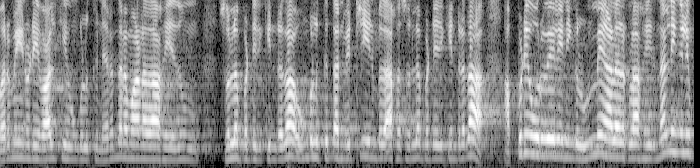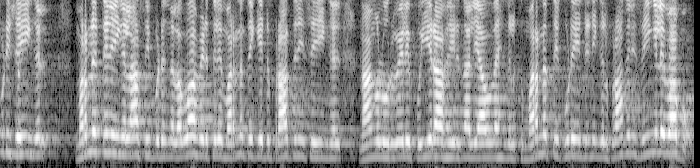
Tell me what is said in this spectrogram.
மறுமையினுடைய வாழ்க்கை உங்களுக்கு நிரந்தரமானதாக எதுவும் சொல்லப்பட்டிருக்கின்றதா? உங்களுக்கு தான் வெற்றி என்பதாக சொல்லப்பட்டிருக்கின்றதா? அப்படி ஒருவேளை நீங்கள் உண்மையாளர்களாக இருந்தால் நீங்கள் இப்படி செய்யுங்கள். மரணத்தை நீங்கள் ஆசைப்படுங்கள். அல்லாஹ்விடத்திலே மரணத்தை கேட்டு பிரார்த்தனை செய்யுங்கள். நாங்கள் ஒருவேளை பொய்யராக இருந்தால் யாரெல்லாம் எங்களுக்கு மரணத்தை கூட என்று நீங்கள் பிரார்த்தனை செய்யுங்களே பார்ப்போம்.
